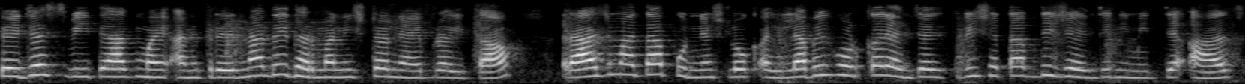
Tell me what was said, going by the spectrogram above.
तेजस्वी त्यागमय आणि प्रेरणादायी धर्मनिष्ठ न्यायप्रयिता राजमाता पुण्यश्लोक अहिल्याबाई होळकर यांच्या त्रिशताब्दी जयंती निमित्त आज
